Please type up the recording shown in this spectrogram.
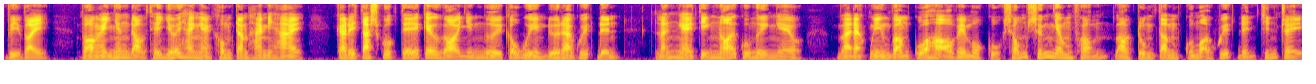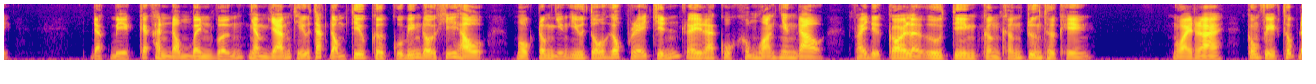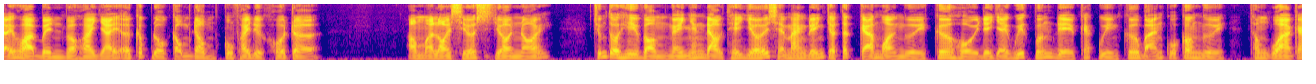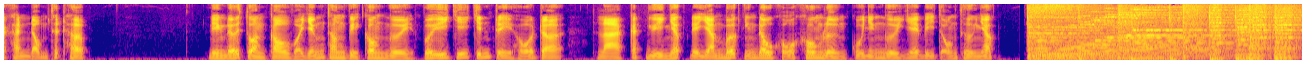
Vì vậy, vào ngày Nhân đạo Thế giới 2022, Caritas quốc tế kêu gọi những người có quyền đưa ra quyết định, lắng nghe tiếng nói của người nghèo và đặt nguyện vọng của họ về một cuộc sống xứng nhân phẩm vào trung tâm của mọi quyết định chính trị. Đặc biệt, các hành động bền vững nhằm giảm thiểu tác động tiêu cực của biến đổi khí hậu, một trong những yếu tố gốc rễ chính gây ra cuộc khủng hoảng nhân đạo, phải được coi là ưu tiên cần khẩn trương thực hiện. Ngoài ra, công việc thúc đẩy hòa bình và hòa giải ở cấp độ cộng đồng cũng phải được hỗ trợ. Ông Aloysius John nói, Chúng tôi hy vọng Ngày Nhân đạo Thế giới sẽ mang đến cho tất cả mọi người cơ hội để giải quyết vấn đề các quyền cơ bản của con người thông qua các hành động thích hợp. Liên đới toàn cầu và dấn thân vì con người với ý chí chính trị hỗ trợ là cách duy nhất để giảm bớt những đau khổ khôn lường của những người dễ bị tổn thương nhất.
